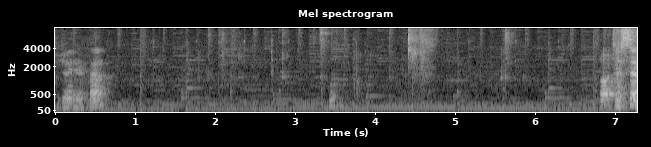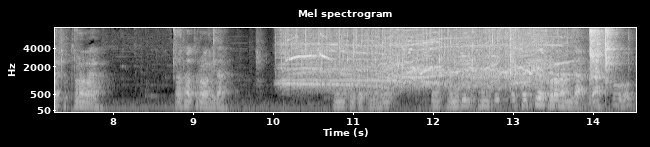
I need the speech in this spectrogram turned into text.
조정이 될까요? 음. 어 됐어요 저 돌아와요 나사 돌아갑니다 방금 쪽에 당기 당기 어, 됐어요 돌아갑니다 야후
